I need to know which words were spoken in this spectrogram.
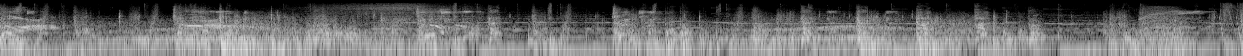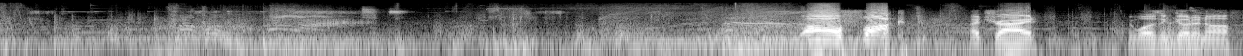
Oh fuck! I tried. It wasn't good enough.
